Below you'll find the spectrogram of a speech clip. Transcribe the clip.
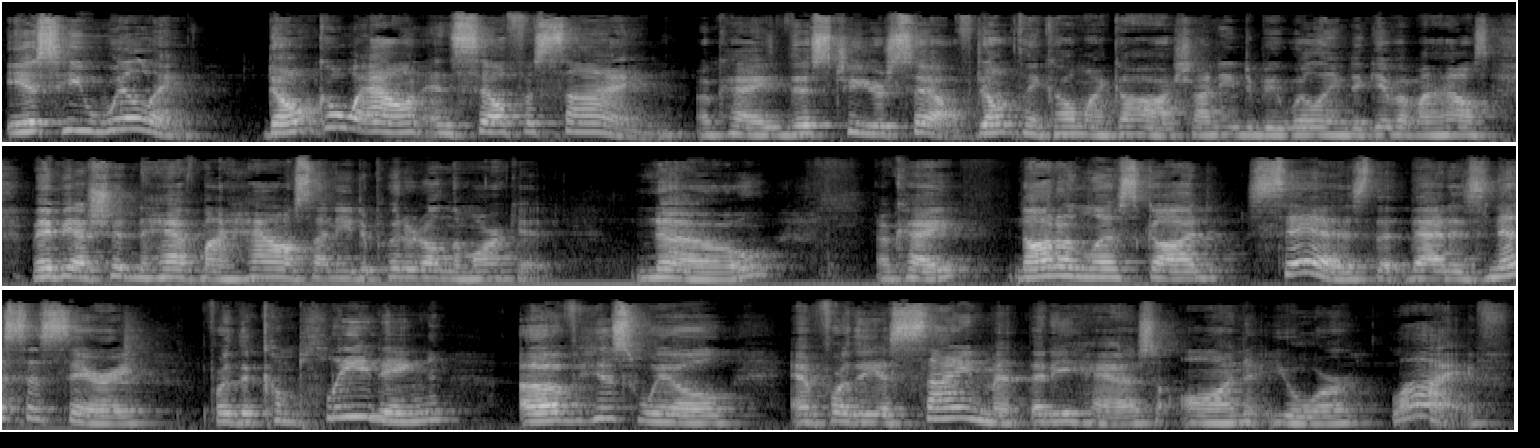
Is he willing? Don't go out and self assign, okay, this to yourself. Don't think, oh my gosh, I need to be willing to give up my house. Maybe I shouldn't have my house. I need to put it on the market. No. Okay? Not unless God says that that is necessary for the completing of His will and for the assignment that He has on your life.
